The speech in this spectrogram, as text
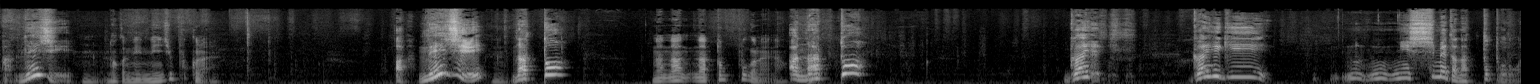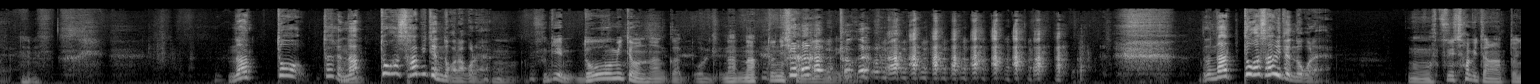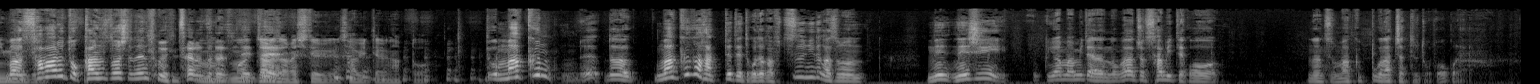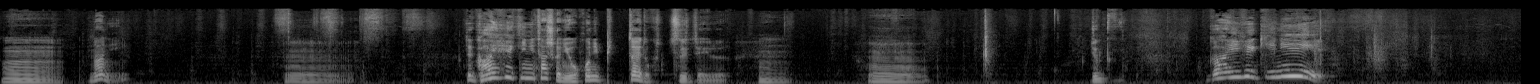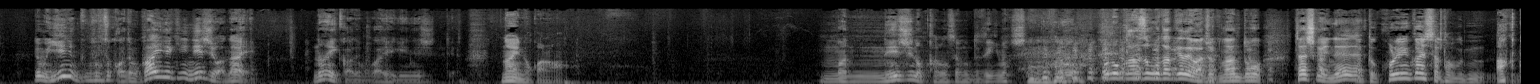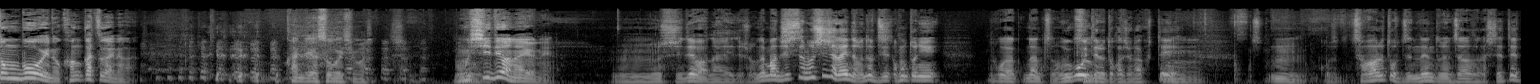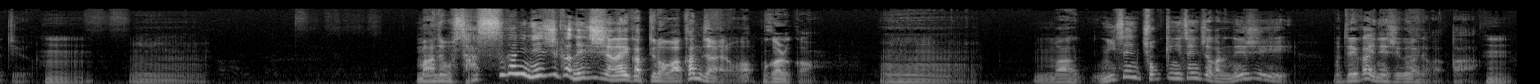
あネジ？うん。なんかね、ネジっぽくない？あネジ、納豆？な、な、納豆っぽくないな？あ納豆？外外壁にに締めた納豆ってことこれ納豆確かに納豆が錆びてんのかなこれ、うん。すげえ、どう見てもなんか、俺、な、納豆にしか見えない。納豆が錆びてんのこれうん、普通に錆びた納豆に見えまあるけど。触ると乾燥した粘土にザラザうんまあラしてて、ザラザラしてる、錆びてる納豆。で膜えだから膜が張っててってことだから普通にだからそのねネジ山みたいなのがちょっと錆びてこうなんつうの膜っぽくなっちゃってるってこと？これうん。何？うん。で外壁に確かに横にぴったりとくっついている。うん。うん。で外壁にでも家にそっかでも外壁にネジはない。ないかでも外壁にネジって。ないのかな？まあネジの可能性も出てきました。ね、このこの画像だけではちょっとなんとも確かにあねと、これに関しては多分、アクトンボーイの管轄外な 感じがすごいします。虫ではないよね。うん虫ではないでしょうねまあ実際虫じゃないんだもんねじ本当にこうやってなんつうの動いてるとかじゃなくて、うん。うん、こう触ると粘土にザラザラしててっていううん。まあでもさすがにネジかネジじゃないかっていうのは分かんじゃないの？わかるか。うんまあ2センチ直径2センチだからネジまあ、でかいネジぐらいだからかうん。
